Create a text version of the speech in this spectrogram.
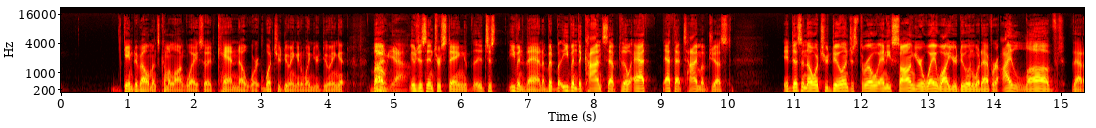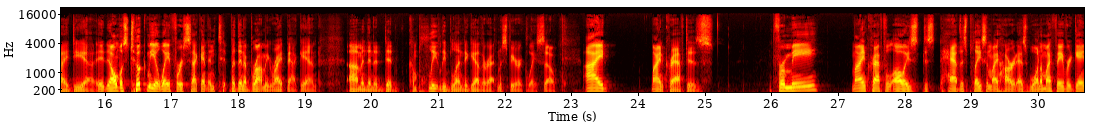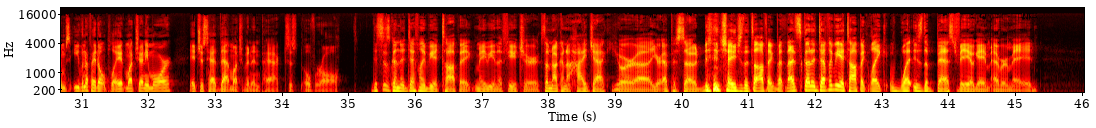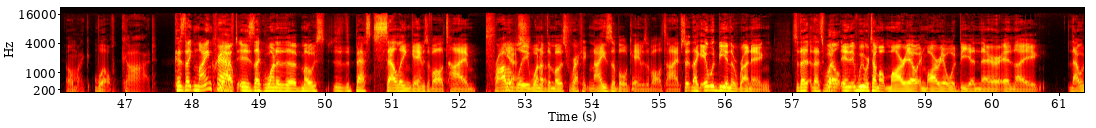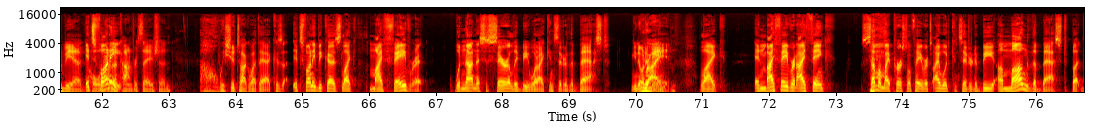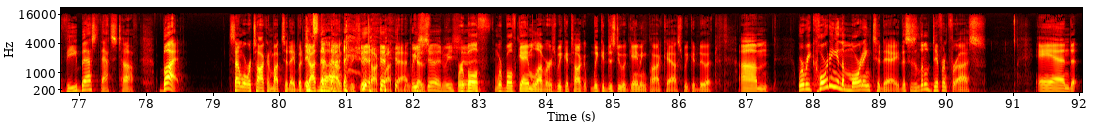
game development's come a long way so it can know where, what you're doing and when you're doing it but oh yeah. it was just interesting. It just even then, but but even the concept though at at that time of just it doesn't know what you're doing. Just throw any song your way while you're doing whatever. I loved that idea. It almost took me away for a second, and t- but then it brought me right back in. Um, and then it did completely blend together atmospherically. So I Minecraft is for me. Minecraft will always just have this place in my heart as one of my favorite games, even if I don't play it much anymore. It just had that much of an impact, just overall. This is going to definitely be a topic maybe in the future because I'm not going to hijack your uh, your episode and change the topic, but that's going to definitely be a topic like what is the best video game ever made? Oh my! Well, God. Because like Minecraft is like one of the most the best selling games of all time, probably Yes, one uh, of the most recognizable games of all time. So like it would be in the running. So that, that's what Well- and we were talking about Mario, and Mario would be in there, and like that would be a It's funny. conversation. Oh, we should talk about that because it's funny because like my favorite would not necessarily be what I consider the best. You know what I mean? Like, and my favorite, I think some of my personal favorites I would consider to be among the best, but the best, that's tough. But it's not what we're talking about today. But jot It's that not. down because we should talk about that. we should. We should. We're both we're both game lovers. We could talk. We could just do a gaming podcast. We could do it. Um, we're recording in the morning today. This is a little different for us, and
